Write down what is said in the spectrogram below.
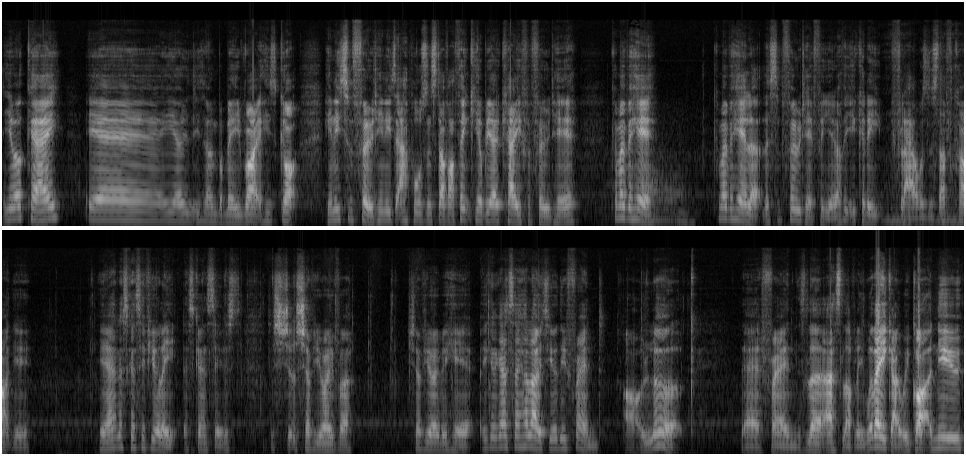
Are you okay? Yeah, he's owned by me. Right, he's got... He needs some food. He needs apples and stuff. I think he'll be okay for food here. Come over here. Come over here, look. There's some food here for you. I think you could eat flowers and stuff, can't you? Yeah, let's go see if you'll eat. Let's go and see. Just, just sh shove you over. Shove you over here. Are you going to go say hello to your new friend? Oh, look. They're friends. Look, that's lovely. Well, there you go. We've got a new...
